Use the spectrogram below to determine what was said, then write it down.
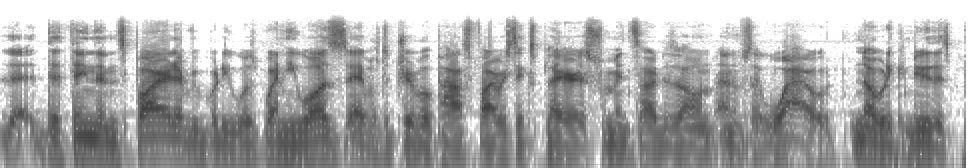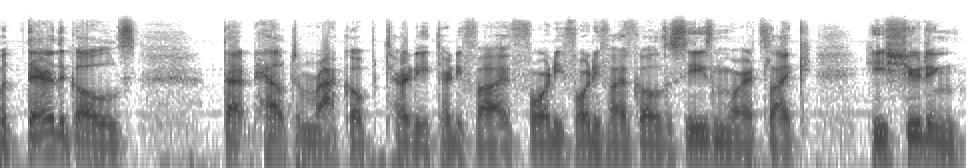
the, the thing that inspired everybody was when he was able to dribble past five or six players from inside his own, and it was like, wow, nobody can do this. But they're the goals that helped him rack up 30, 35, 40, 45 goals a season where it's like he's shooting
